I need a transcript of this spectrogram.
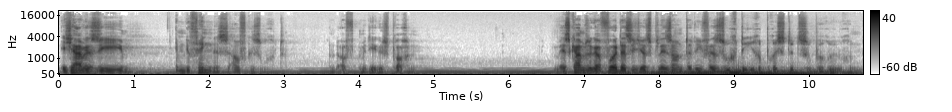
Ich habe sie im Gefängnis aufgesucht und oft mit ihr gesprochen. Es kam sogar vor, dass ich aus Plaisanterie versuchte, ihre Brüste zu berühren,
